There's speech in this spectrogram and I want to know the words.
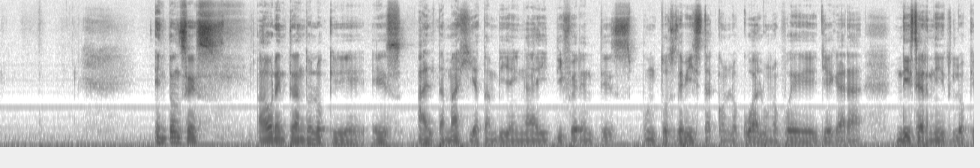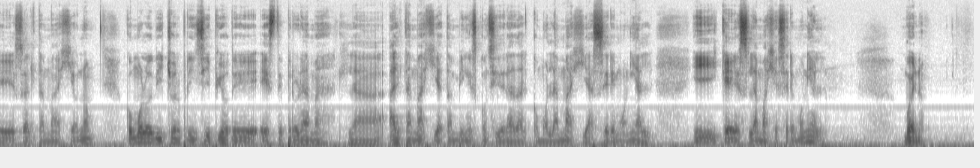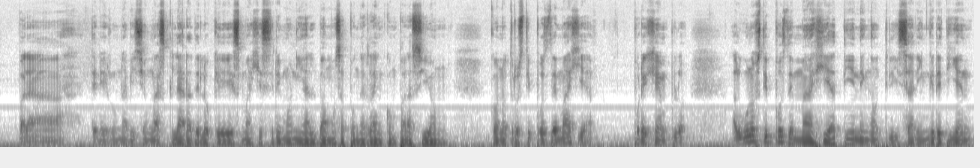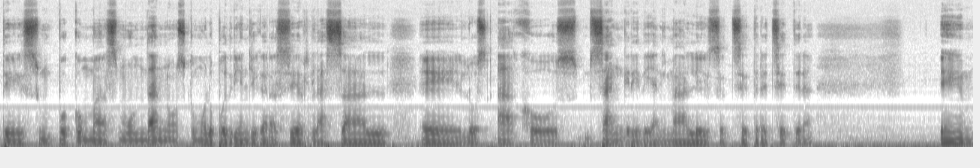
Entonces, ahora entrando a lo que es alta magia también hay diferentes puntos de vista con lo cual uno puede llegar a discernir lo que es alta magia o no. Como lo he dicho al principio de este programa, la alta magia también es considerada como la magia ceremonial. ¿Y qué es la magia ceremonial? Bueno, para tener una visión más clara de lo que es magia ceremonial, vamos a ponerla en comparación con otros tipos de magia. Por ejemplo, algunos tipos de magia tienden a utilizar ingredientes un poco más mundanos, como lo podrían llegar a ser la sal, eh, los ajos, sangre de animales, etcétera, etcétera. Em,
